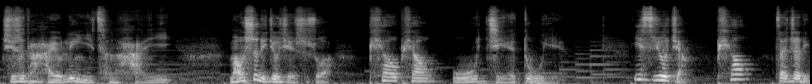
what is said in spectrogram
其实它还有另一层含义。毛诗里就解释说：“飘飘无节度也。”意思就讲“飘”在这里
